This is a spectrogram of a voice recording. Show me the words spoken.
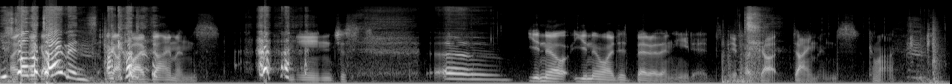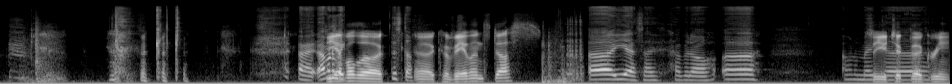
You stole I the got- diamonds. I got five diamonds. I mean, just Uh, you know, you know, I did better than he did. If I got diamonds, come on. all right. I'm Do you gonna have all the this stuff. uh, covalence dust? Uh, yes, I have it all. Uh, I want to make. So you took the uh, green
